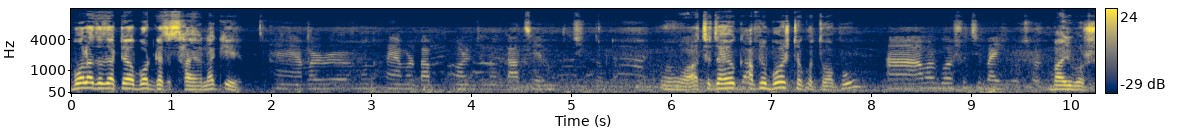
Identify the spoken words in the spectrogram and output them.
বলা যায় যে একটা বট গাছের ছায়া নাকি? হ্যাঁ আমার মনে হয় আমার বাবা আমার জন্য গাছের মতো ছিল। ও আচ্ছা যাই হোক আপনার বয়সটা কত আপু? আমার বয়স হচ্ছে বাইশ বছর। বাইশ বর্ষ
